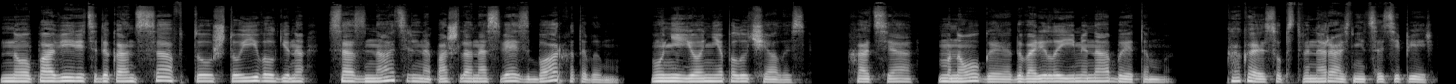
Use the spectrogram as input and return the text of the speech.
Но поверить до конца в то, что Иволгина сознательно пошла на связь с Бархатовым, у нее не получалось, хотя многое говорило именно об этом. Какая, собственно, разница теперь?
